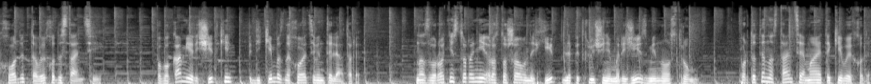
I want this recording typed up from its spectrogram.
входи та виходи станції. По бокам є решітки, під якими знаходяться вентилятори. На зворотній стороні розташований вхід для підключення мережі змінного струму. Портативна станція має такі виходи.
